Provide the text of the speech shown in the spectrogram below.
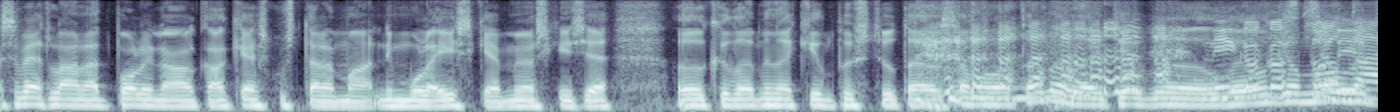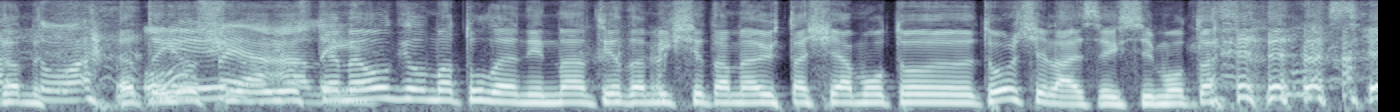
Svetlana, että Polina alkaa keskustelemaan, niin mulle iskee myöskin se, "Ö, kyllä minäkin pystyn tällä samalla tavalla. että, ö, Niin että jos, jos tämä ongelma tulee, niin mä en tiedä, miksi tämä yhtäkkiä muuttuu turkilaiseksi, mutta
